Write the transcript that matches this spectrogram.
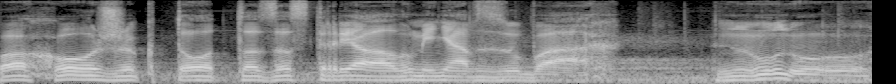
Похоже, кто-то застрял у меня в зубах. Ну-ну.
